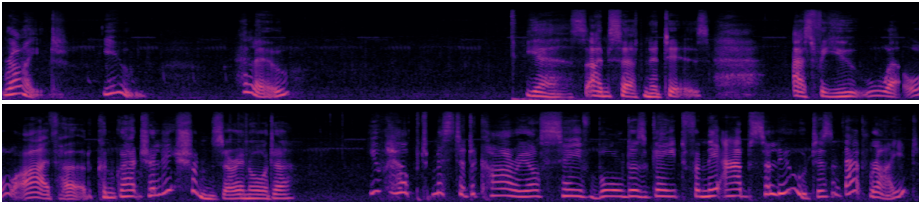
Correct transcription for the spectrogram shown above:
right. You. Hello. Yes, I'm certain it is. As for you, well, I've heard congratulations are in order. You helped Mr. Dekarios save Baldur's Gate from the Absolute, isn't that right?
